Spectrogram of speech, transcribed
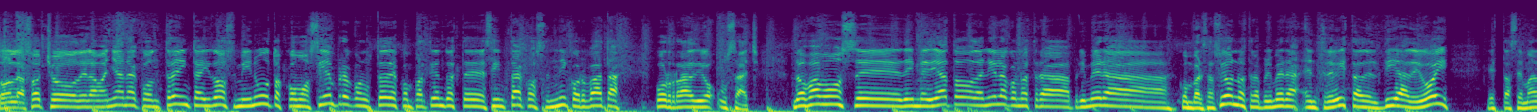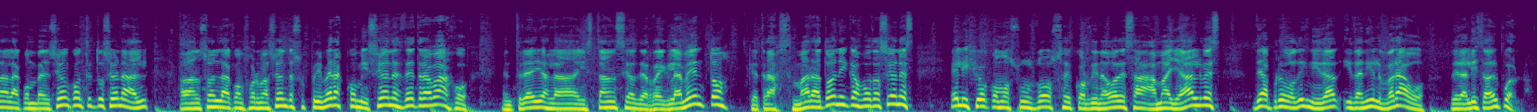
Son las 8 de la mañana con 32 minutos, como siempre con ustedes compartiendo este Sin Tacos ni Corbata por Radio USACH. Nos vamos eh, de inmediato, Daniela, con nuestra primera conversación, nuestra primera entrevista del día de hoy. Esta semana la Convención Constitucional avanzó en la conformación de sus primeras comisiones de trabajo, entre ellas la instancia de reglamento, que tras maratónicas votaciones eligió como sus dos coordinadores a Amaya Alves, de Apruebo Dignidad, y Daniel Bravo, de la Lista del Pueblo.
